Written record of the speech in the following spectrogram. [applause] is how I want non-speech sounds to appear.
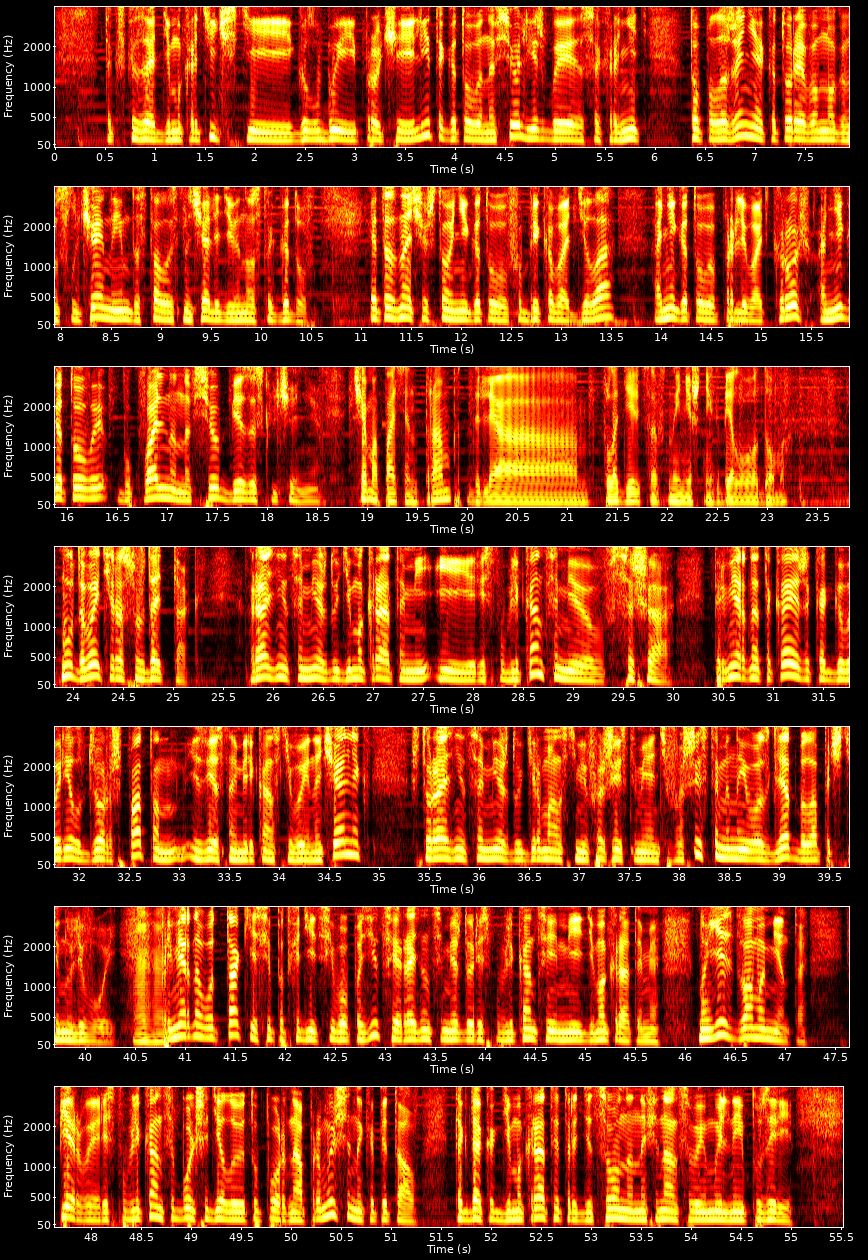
так сказать, демократические, голубые и прочие элиты готовы на все, лишь бы сохранить то положение, которое во многом случайно им досталось в начале 90-х годов. Это значит, что они готовы фабриковать дела, они готовы проливать кровь, они готовы буквально на все без исключения. Чем опасен Трамп для владельцев нынешних Белого дома? Ну, давайте рассуждать так. Разница между демократами и республиканцами в США примерно такая же, как говорил Джордж Паттон, известный американский военачальник, что разница между германскими фашистами и антифашистами, на его взгляд, была почти нулевой. Угу. Примерно вот так, если подходить с его позиции, разница между республиканцами и демократами. Но есть два момента. Первое. Республиканцы больше делают упор на промышленный капитал, тогда как демократы традиционно на финансовые мыльные пузыри.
